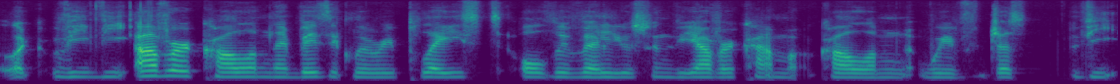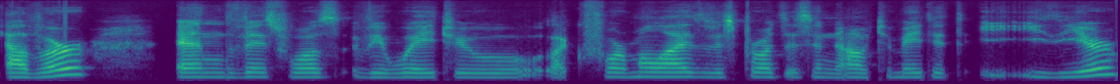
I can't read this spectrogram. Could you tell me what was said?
like the, the other column, I basically replaced all the values in the other column with just the other. And this was the way to like formalize this process and automate it easier.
